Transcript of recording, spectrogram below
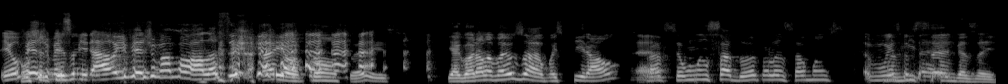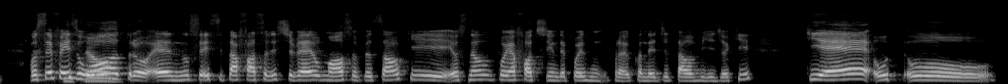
eu Com vejo certeza... uma espiral e vejo uma mola. Assim. Aí, ó, pronto, é isso. E agora ela vai usar uma espiral é. para ser um lançador, para lançar umas, umas miçangas aí. Você fez então... o outro, é, não sei se tá fácil, se tiver, eu mostro o pessoal que eu senão ponho a fotinho depois para quando editar o vídeo aqui, que é o, o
